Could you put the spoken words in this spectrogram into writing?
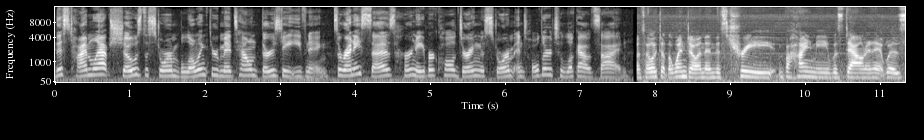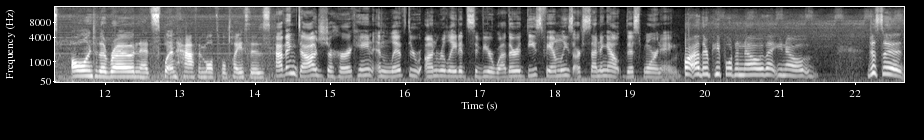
This time lapse shows the storm blowing through Midtown Thursday evening. Sorrenti says her neighbor called during the storm and told her to look outside. So I looked out the window and then this tree behind me was down and it was all into the road and had split in half in multiple places. Having dodged a hurricane and lived through unrelated severe weather, these families are sending out this warning. For other people to know that, you know, just to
